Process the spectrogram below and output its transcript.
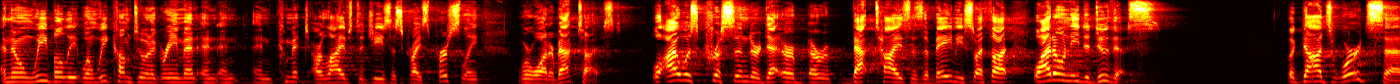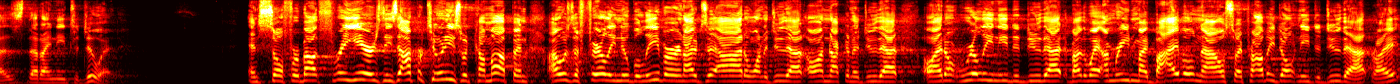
And then when we believe, when we come to an agreement and, and, and commit our lives to Jesus Christ personally, we're water baptized. Well, I was christened or, de- or, or baptized as a baby, so I thought, well, I don't need to do this. But God's word says that I need to do it. And so for about three years, these opportunities would come up, and I was a fairly new believer, and I would say, oh, I don't want to do that. Oh, I'm not going to do that. Oh, I don't really need to do that. By the way, I'm reading my Bible now, so I probably don't need to do that, right?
